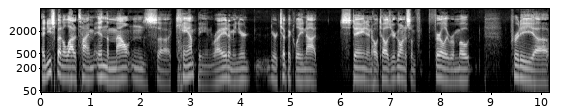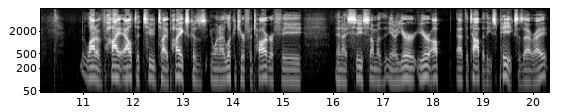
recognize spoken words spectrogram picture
and you spend a lot of time in the mountains camping, right? I mean, you're you're typically not staying in hotels. You're going to some fairly remote, pretty uh, a lot of high altitude type hikes. Because when I look at your photography, and I see some of the, you know, you're you're up at the top of these peaks. Is that right?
